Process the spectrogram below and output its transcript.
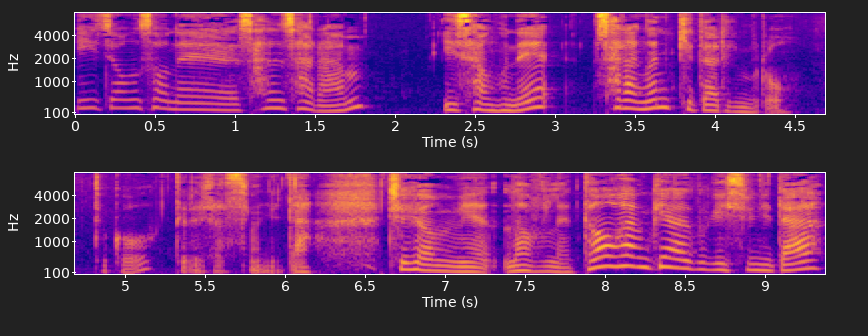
이정선의 산사람, 이상훈의 사랑은 기다림으로 두곡 들으셨습니다. 주현미의 러브레터 함께하고 계십니다.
